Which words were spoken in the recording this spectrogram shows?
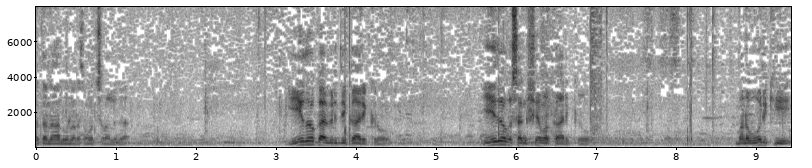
గత నాలుగున్నర సంవత్సరాలుగా ఏదో ఒక అభివృద్ధి కార్యక్రమం ఏదో ఒక సంక్షేమ కార్యక్రమం మన ఊరికి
